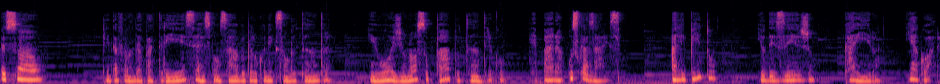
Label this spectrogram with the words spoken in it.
pessoal! Quem está falando é a Patrícia, responsável pela Conexão do Tantra, e hoje o nosso papo tântrico é para os casais. A libido e o desejo caíram. E agora?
